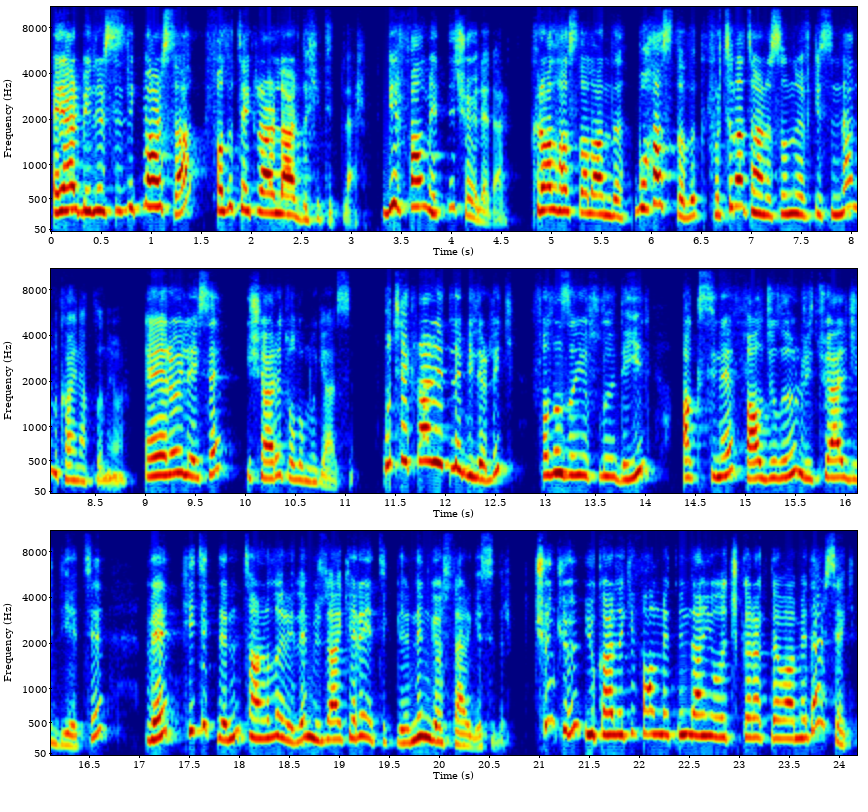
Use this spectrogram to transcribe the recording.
Eğer belirsizlik varsa falı tekrarlardı Hititler. Bir fal metni şöyle der. Kral hastalandı. Bu hastalık fırtına tanrısının öfkesinden mi kaynaklanıyor? Eğer öyleyse işaret olumlu gelsin. Bu tekrar edilebilirlik falın zayıflığı değil, aksine falcılığın ritüel ciddiyeti ve Hititlerin tanrılar ile müzakere ettiklerinin göstergesidir. Çünkü yukarıdaki fal metninden yola çıkarak devam edersek,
